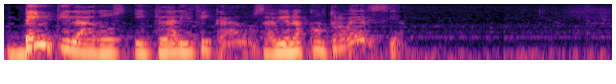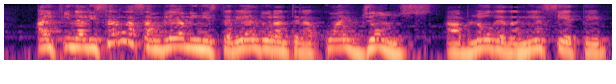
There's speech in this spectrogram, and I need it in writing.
ventilados y clarificados. Había una controversia. Al finalizar la asamblea ministerial durante la cual Jones habló de Daniel 7,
